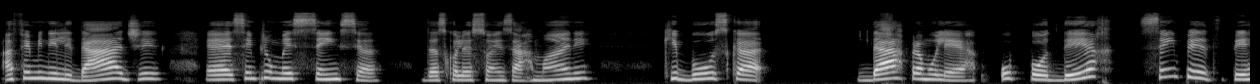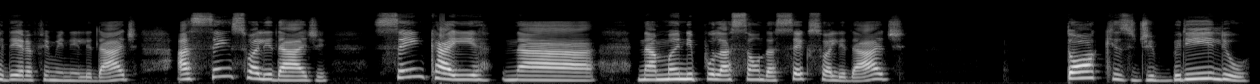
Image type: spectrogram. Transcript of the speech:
A feminilidade, é sempre uma essência das coleções Armani que busca dar para a mulher o poder sem per perder a feminilidade, a sensualidade sem cair na, na manipulação da sexualidade, toques de brilho,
